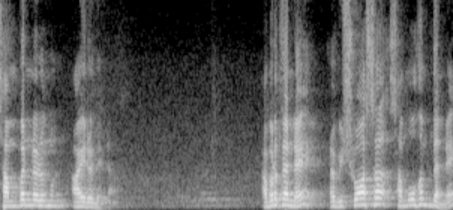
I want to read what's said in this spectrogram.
സമ്പന്നരൊന്നും ആയിരുന്നില്ല. അവർ തന്നെ വിശ്വാസ സമൂഹം തന്നെ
